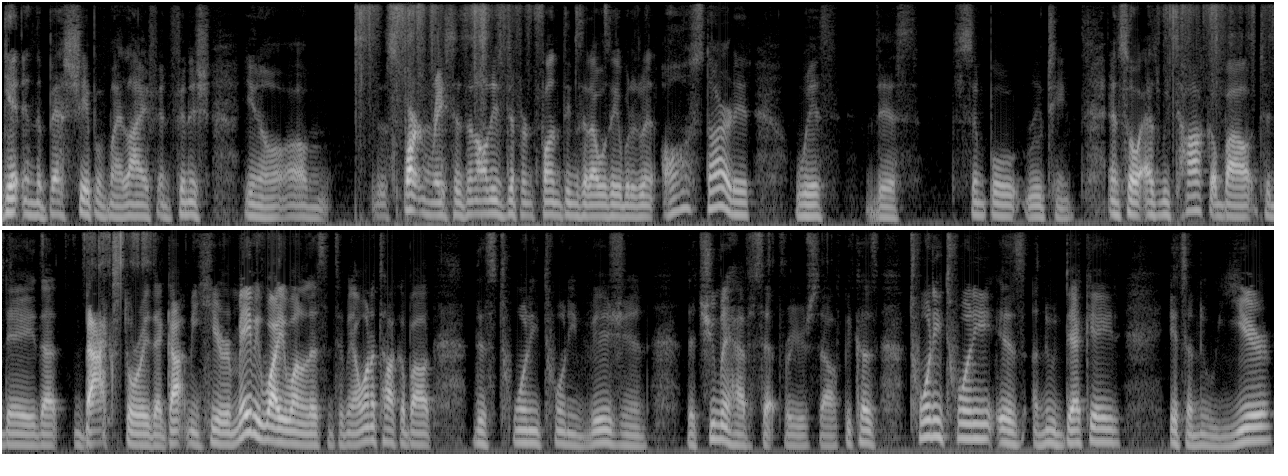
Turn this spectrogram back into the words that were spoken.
get in the best shape of my life and finish, you know, um, Spartan races and all these different fun things that I was able to do. It all started with this simple routine. And so, as we talk about today, that backstory that got me here, maybe why you want to listen to me, I want to talk about this 2020 vision that you may have set for yourself because 2020 is a new decade, it's a new year,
